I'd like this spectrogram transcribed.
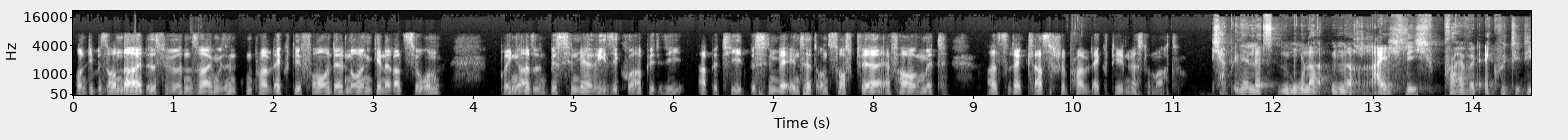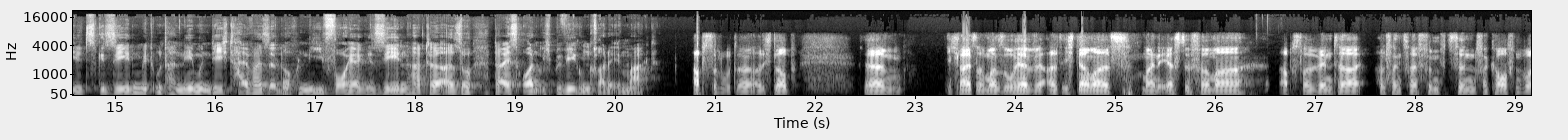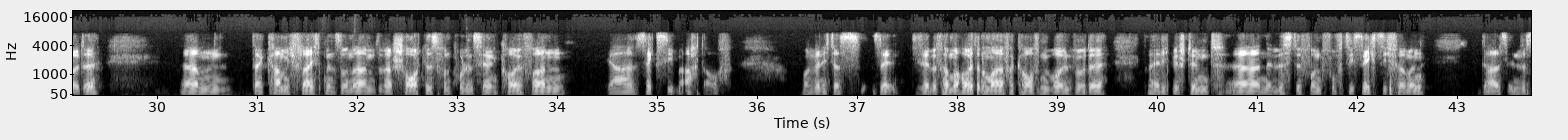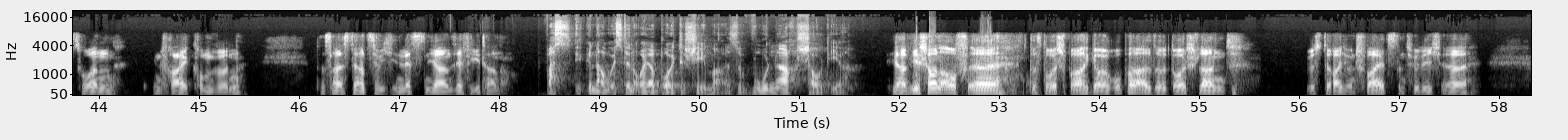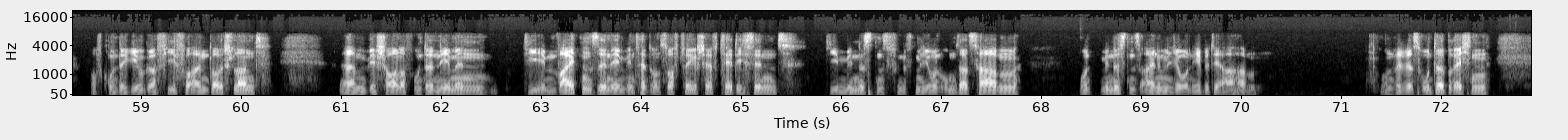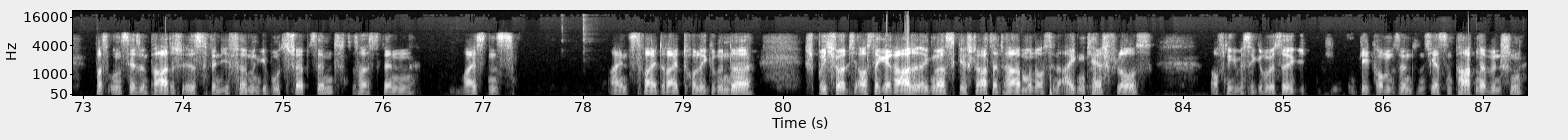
Und die Besonderheit ist, wir würden sagen, wir sind ein Private Equity Fonds der neuen Generation, bringen also ein bisschen mehr Risikoappetit, ein bisschen mehr Internet- und Software-Erfahrung mit, als so der klassische Private Equity Investor macht. Ich habe in den letzten Monaten reichlich Private Equity Deals gesehen mit Unternehmen, die ich teilweise noch nie vorher gesehen hatte. Also da ist ordentlich Bewegung gerade im Markt. Absolut. Ne? Also ich glaube, ähm, ich leite es auch mal so her, als ich damals meine erste Firma Absolventa Anfang 2015 verkaufen wollte, ähm, da kam ich vielleicht mit so einer, mit so einer Shortlist von potenziellen Käufern, ja, sechs, sieben, acht auf. Und wenn ich das dieselbe Firma heute nochmal verkaufen wollen würde, dann hätte ich bestimmt äh, eine Liste von 50, 60 Firmen, die da als Investoren in Frage kommen würden. Das heißt, da hat sich in den letzten Jahren sehr viel getan. Was genau ist denn euer Beuteschema? Also wonach schaut ihr? Ja, wir schauen auf äh, das deutschsprachige Europa, also Deutschland, Österreich und Schweiz, natürlich äh, aufgrund der Geografie vor allem Deutschland. Ähm, wir schauen auf Unternehmen, die im weiten Sinne im Internet- und Softwaregeschäft tätig sind, die mindestens 5 Millionen Umsatz haben und mindestens eine Million EBITDA haben. Und wenn wir es runterbrechen, was uns sehr sympathisch ist, wenn die Firmen gebootstrapped sind, das heißt, wenn meistens ein, zwei, drei tolle Gründer sprichwörtlich aus der Garage irgendwas gestartet haben und aus den eigenen Cashflows auf eine gewisse Größe gekommen sind und sich jetzt einen Partner wünschen,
